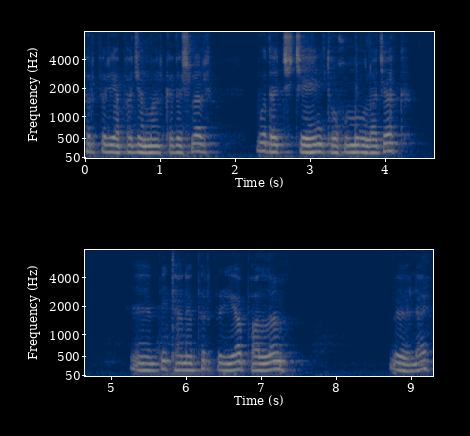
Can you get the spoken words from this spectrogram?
pırpır yapacağım arkadaşlar. Bu da çiçeğin tohumu olacak. E, bir tane pırpır yapalım. Böyle.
